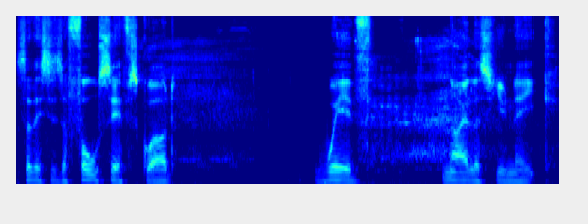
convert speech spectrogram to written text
So this is a full Sith squad with Nihilus unique.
